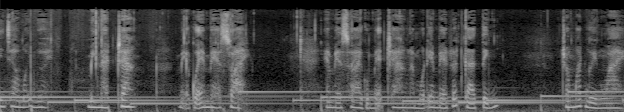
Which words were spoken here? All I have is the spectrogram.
Xin chào mọi người. Mình là Trang, Mẹ của em bé Xoài. Em bé Xoài của mẹ Trang là một em bé rất cá tính. Trong mắt người ngoài,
